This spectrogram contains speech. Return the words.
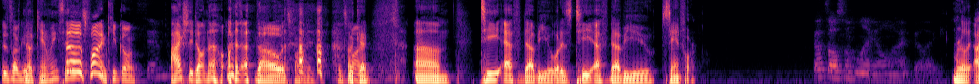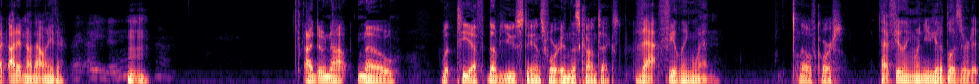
It's all good. No, can we say No, that? it's fine. Keep going. I actually don't know. No, it's fine. It's fine. okay. Um, TFW. What does TFW stand for? That's also millennial I feel like. Really, I, I didn't know that one either. Right? Oh you didn't? Mm-mm. I do not know what TFW stands for in this context. That feeling when. Oh, of course. That feeling when you get a blizzard at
